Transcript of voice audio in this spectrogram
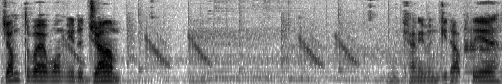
Jump the way I want you to jump. You can't even get up there.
